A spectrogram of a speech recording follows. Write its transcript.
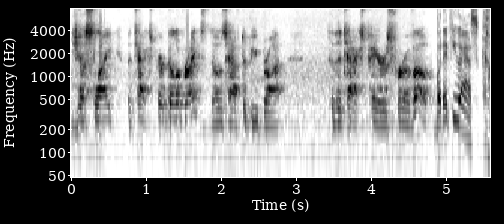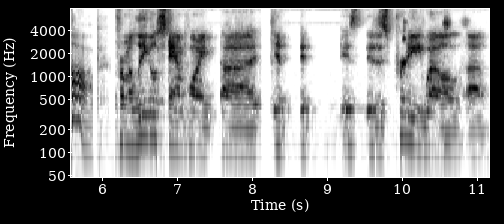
just like the Taxpayer Bill of Rights, those have to be brought to the taxpayers for a vote. But if you ask Kopp, from a legal standpoint, uh, it, it is it is pretty well uh,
